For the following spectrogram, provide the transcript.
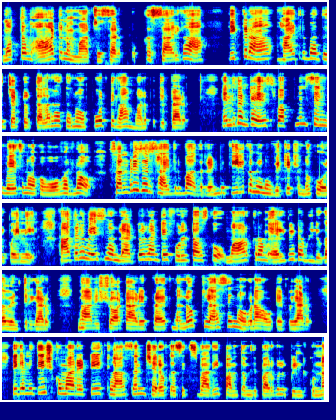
మొత్తం ఆటను మార్చేశాడు ఒక్కసారిగా ఇక్కడ హైదరాబాద్ జట్టు తలరాతను పూర్తిగా మలుపు తిప్పాడు. ఎందుకంటే స్వప్నిల్ సింగ్ వేసిన ఒక ఓవర్లో సన్ రైజర్స్ హైదరాబాద్ రెండు కీలకమైన వికెట్లను కోల్పోయింది. అతను వేసిన లడ్డు లాంటి ఫుల్ టాస్కు మార్క్రమ్ ఎల్బిడబ్ల్యూగా వెనుతిరిగాడు. భారీ షాట్ ఆడే ప్రయత్నంలో క్లాసెన్ కూడా అవుట్ అయిపోయాడు. ఇక నితీష్ కుమార్ రెడ్డి క్లాసెన్ చెరొక సిక్స్ బాది పంతొమ్మిది పరుగులు పిండుకున్న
